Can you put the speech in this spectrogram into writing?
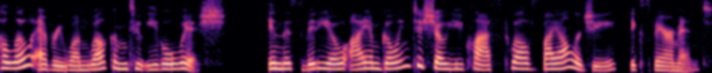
Hello everyone welcome to Eagle Wish. In this video I am going to show you class 12 biology experiment.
